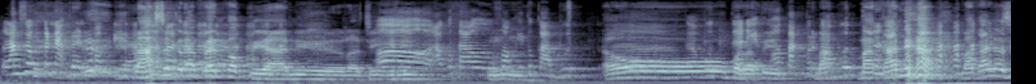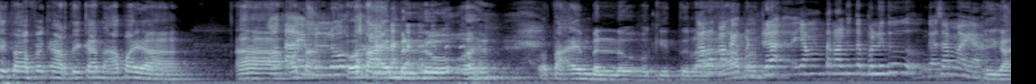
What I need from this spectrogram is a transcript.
Langsung kena brain fog dia. Langsung kena brand fog dia nih, Roci ini. Oh, aku tahu fog itu kabut. Oh, kabut. Jadi berarti otak ma- berkabut. makanya makanya si Taufik ngartikan apa ya? Ah, Otak beluk. Otak beluk. otak beluk begitulah. Kalau pakai bedak yang terlalu tebal itu nggak sama ya? Enggak,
